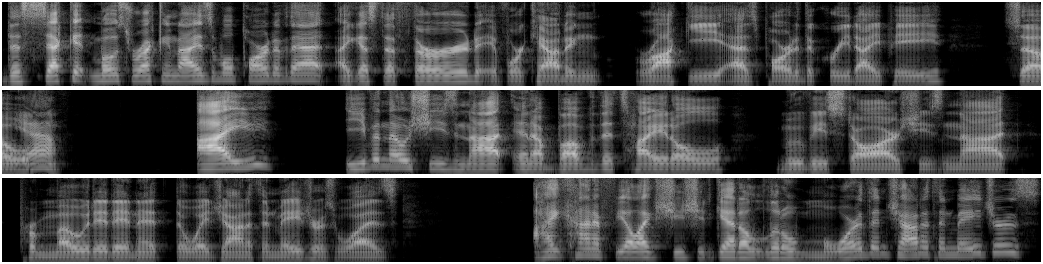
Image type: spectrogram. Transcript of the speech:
the second most recognizable part of that. I guess the third if we're counting Rocky as part of the Creed IP. So yeah. I even though she's not an above the title movie star, she's not promoted in it the way Jonathan Majors was. I kind of feel like she should get a little more than Jonathan Majors.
